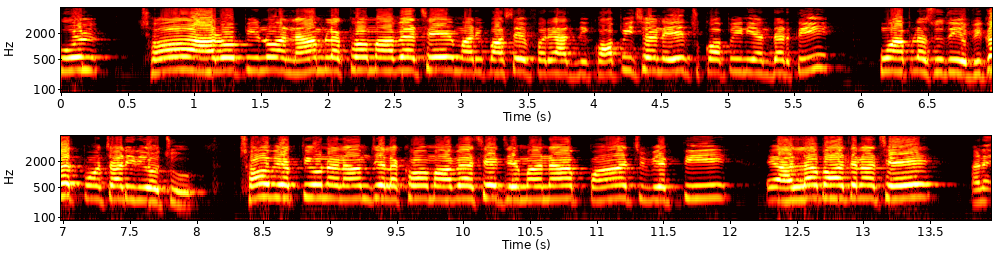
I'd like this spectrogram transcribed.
કુલ છ આરોપીનો નામ લખવામાં આવ્યા છે. મારી પાસે ફરિયાદની કોપી છે અને એ જ કોપીની અંદરથી હું આપણા સુધી વિગત પહોંચાડી રહ્યો છું. છ વ્યક્તિઓના નામ જે લખવામાં આવ્યા છે, જેમાંના પાંચ વ્યક્તિ એ અલ્હાબાદના છે અને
